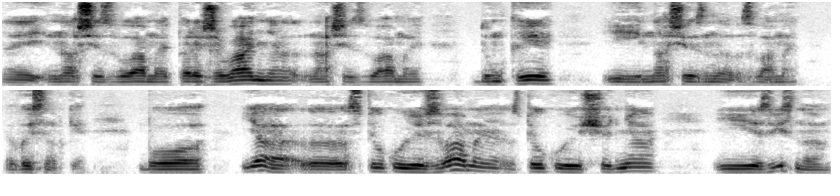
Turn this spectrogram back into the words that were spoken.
е, наші з вами переживання, наші з вами думки і наші з вами висновки. Бо я е, спілкуюсь з вами, спілкуюсь щодня, і, звісно,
